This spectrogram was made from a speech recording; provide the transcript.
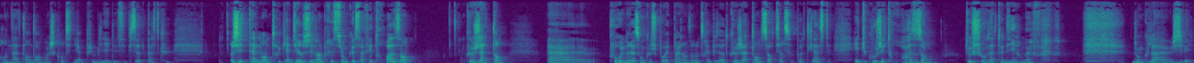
en attendant, moi je continue à publier des épisodes parce que j'ai tellement de trucs à dire. J'ai l'impression que ça fait trois ans que j'attends, euh, pour une raison que je pourrais te parler dans un autre épisode, que j'attends de sortir ce podcast. Et du coup, j'ai trois ans de choses à te dire, meuf. Donc là, j'y vais.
